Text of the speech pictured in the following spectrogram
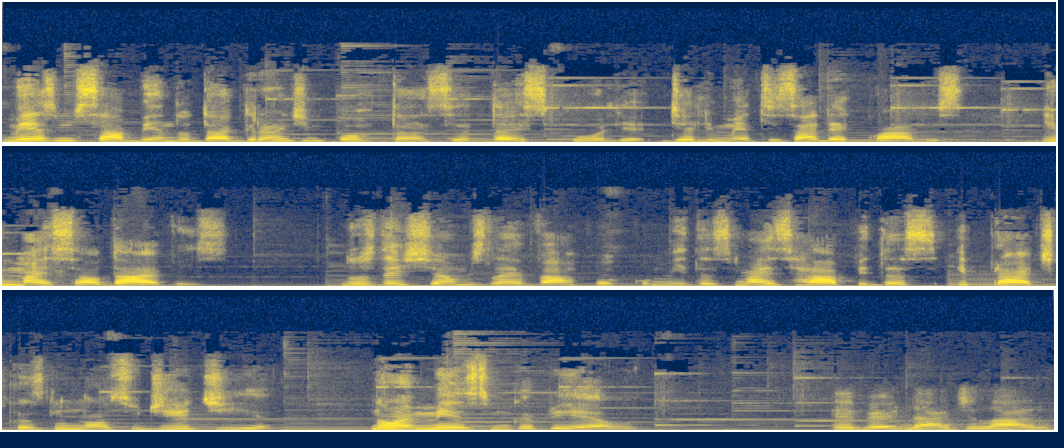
mesmo sabendo da grande importância da escolha de alimentos adequados e mais saudáveis, nos deixamos levar por comidas mais rápidas e práticas no nosso dia a dia. Não é mesmo, Gabriela? É verdade, Lara.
